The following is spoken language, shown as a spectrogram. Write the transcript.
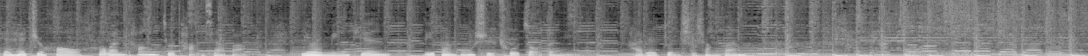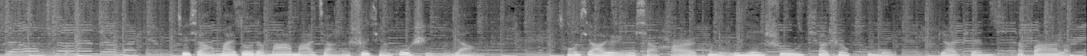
天黑之后喝完汤就躺下吧，因为明天离办公室出走的你，还得准时上班。就像麦多的妈妈讲的睡前故事一样，从小有一个小孩，他努力念书，孝顺父母。第二天，他发了。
